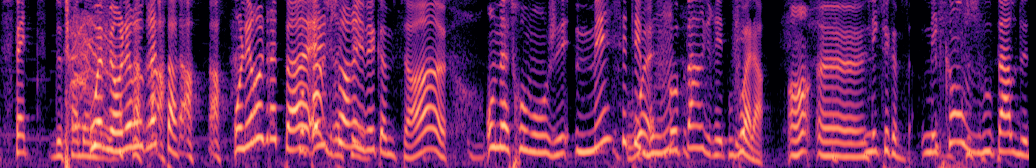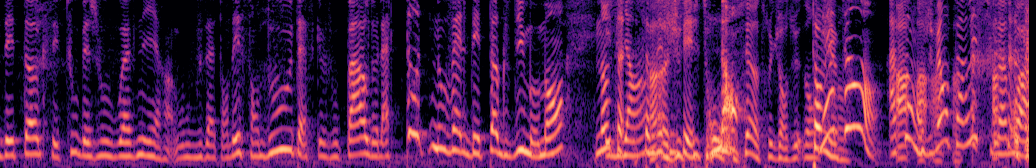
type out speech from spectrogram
fêtes de fin d'année. Ouais, mais on les regrette pas. On les regrette pas. Elles sont arrivées comme ça. euh, On a trop mangé, mais c'était Ouais. bon. faut pas regretter. Voilà. Hein, euh, Mais- c'est comme ça. Mais quand je vous parle de détox et tout, ben je vous vois venir. Vous vous attendez sans doute à ce que je vous parle de la toute nouvelle détox du moment. Non, Eh ça, bien, ça me Ah, un fait jus de flipper. citron, Non. tu sais, un truc genre. du- Non, mieux. Attends, attends, Ah, je vais ah, en parler, tu ah, vas voir.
